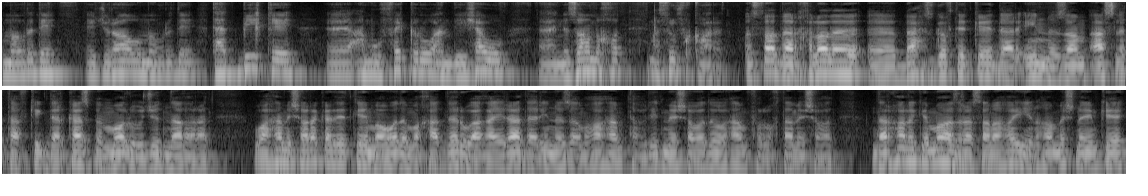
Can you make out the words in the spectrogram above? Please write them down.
مورد اجرا و مورد تطبیق امو فکر و اندیشه و نظام خود مصروف کارد استاد در خلال بحث گفتید که در این نظام اصل تفکیک در کسب مال وجود ندارد و هم اشاره کردید که مواد مخدر و غیره در این نظام ها هم تولید می شود و هم فروخته می شود در حالی که ما از رسانه های اینها میشنویم که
